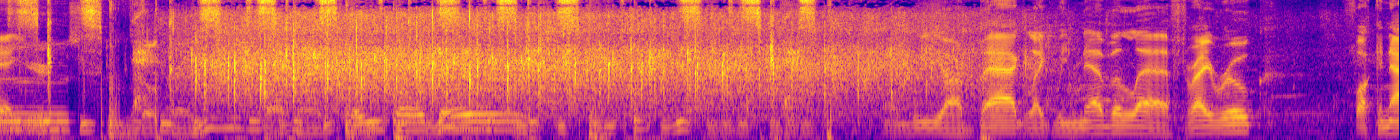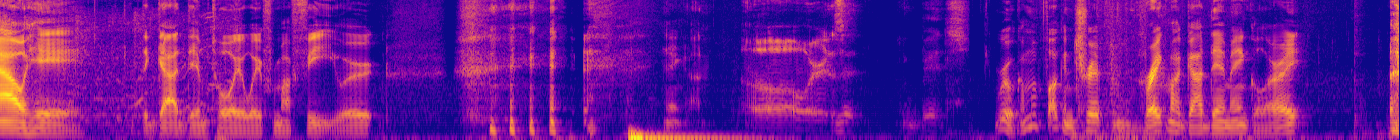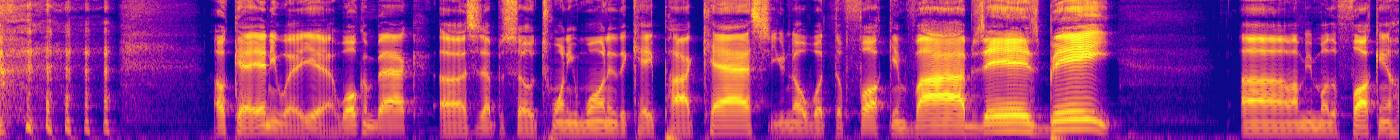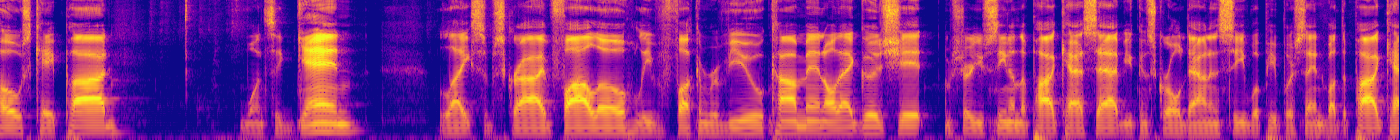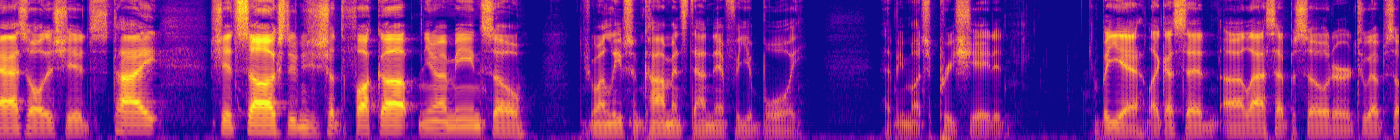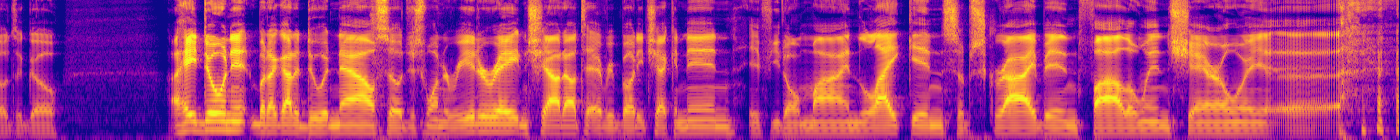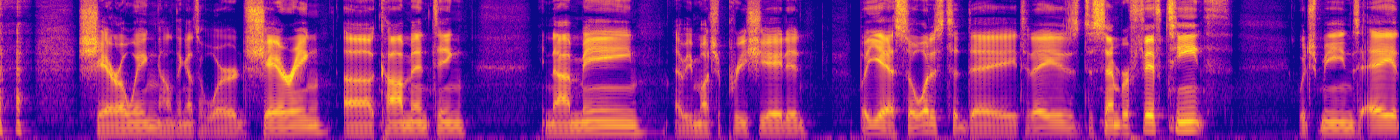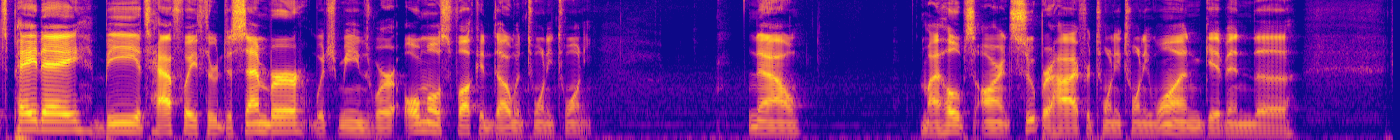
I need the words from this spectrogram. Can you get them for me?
And we are back like we never left, right, Rook? Fucking out here. Get the goddamn toy away from my feet, you heard? Hang on. Oh, where is it? Bitch. Rook, I'm gonna fucking trip and break my goddamn ankle, alright? Okay, anyway, yeah, welcome back. Uh, this is episode 21 of the K Podcast. You know what the fucking vibes is, B. Um, I'm your motherfucking host, K Pod. Once again, like, subscribe, follow, leave a fucking review, comment, all that good shit. I'm sure you've seen on the podcast app. You can scroll down and see what people are saying about the podcast. All this shit's tight shit sucks, dude. You should shut the fuck up. You know what I mean? So if you want to leave some comments down there for your boy, that'd be much appreciated. But yeah, like I said uh, last episode or two episodes ago, I hate doing it, but I got to do it now. So just want to reiterate and shout out to everybody checking in. If you don't mind liking, subscribing, following, sharing. Uh, sharing. I don't think that's a word. Sharing, uh, commenting. You know what I mean? That'd be much appreciated. But yeah, so what is today? Today is December 15th, which means A, it's payday. B, it's halfway through December, which means we're almost fucking done with 2020. Now, my hopes aren't super high for 2021 given the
